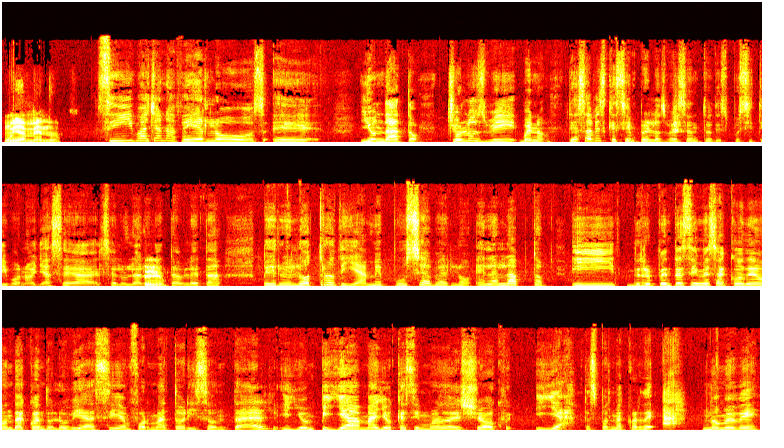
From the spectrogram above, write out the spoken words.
muy amenos Sí, vayan a verlos. Eh, y un dato, yo los vi, bueno, ya sabes que siempre los ves en tu dispositivo, ¿no? Ya sea el celular o la tableta, pero el otro día me puse a verlo en la laptop y de repente sí me sacó de onda cuando lo vi así en formato horizontal y yo en pijama, yo casi muero de shock y ya, después me acordé, ah, no me ve.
